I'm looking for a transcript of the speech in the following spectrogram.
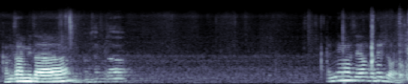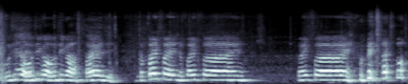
감사합니다. 네, 감사합니다. 안녕하세요 한번 해줘. 어디가 어디가 어디가 봐야지. 나 빠이빠이 해줘 빠이빠이. 빠이빠이. 왜다 돌려?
